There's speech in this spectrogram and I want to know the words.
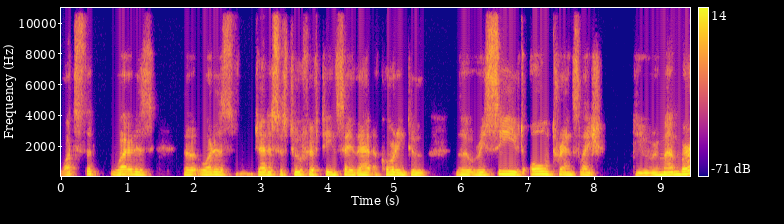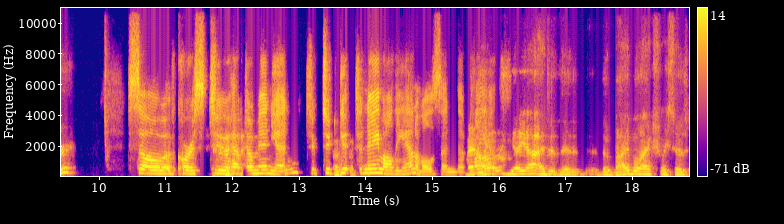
What's the, what is the, what does Genesis 2:15 say that according to the received old translation? Do you remember? So of course, to have dominion, to, to get, to name all the animals and the plants. yeah, yeah, the, the Bible actually says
